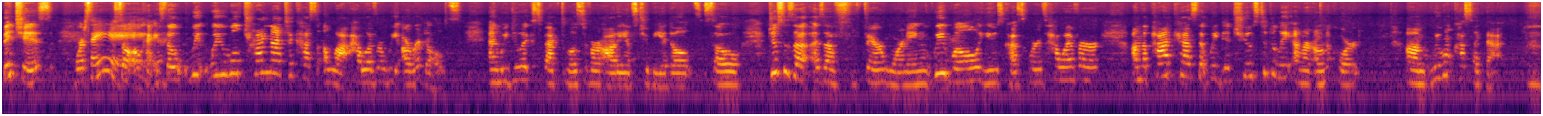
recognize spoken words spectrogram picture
Bitches. Were saying. So okay, so we we will try not to cuss a lot. However, we are adults, and we do expect most of our audience to be adults. So just as a as a fair warning, we will use cuss words. However, on the podcast that we did choose to delete on our own accord, um, we won't cuss like that No.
